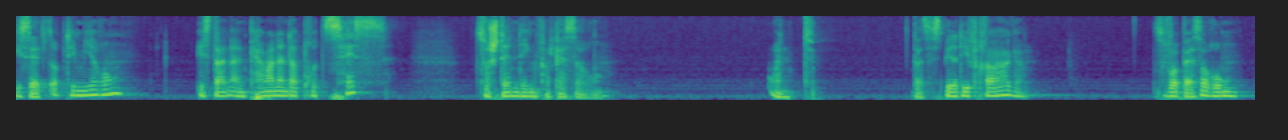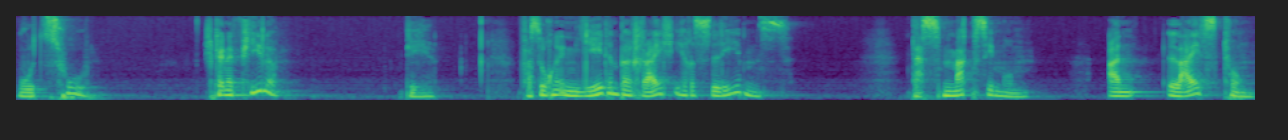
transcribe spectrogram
Die Selbstoptimierung ist dann ein permanenter Prozess zur ständigen Verbesserung. Und das ist wieder die Frage. Zur Verbesserung wozu? Ich kenne viele, die versuchen in jedem Bereich ihres Lebens das Maximum an Leistung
